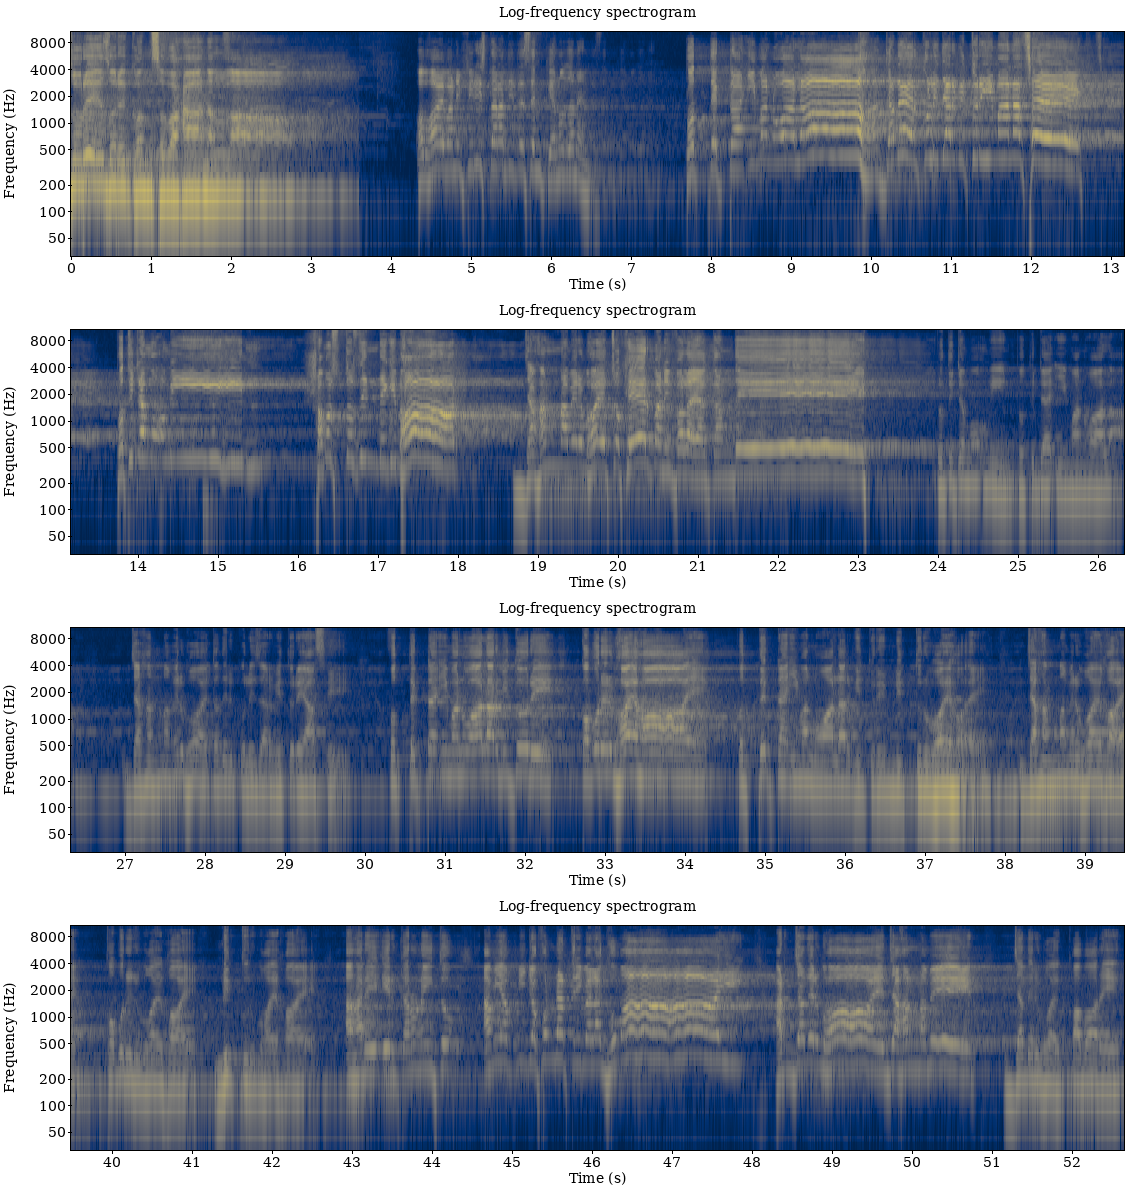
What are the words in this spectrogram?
জোরে জোরে কোন সুবহানাল্লাহ। অভয় বাণী ফিরিস্তারা দিতেছেন কেন জানেন? প্রত্যেকটা ইমানওয়ালা যাদের কলিজার ভিতরে ইমান আছে, প্রতিটা মুমিন সমস্ত জিন্দেগি ভর জাহান্নামের ভয়ে চোখের পানি ফলায়া কান্দে। প্রতিটা মুমিন, প্রতিটা ইমানওয়ালা জাহান্নামের ভয় তাদের কলিজার ভিতরে আছে। প্রত্যেকটা ইমানওয়ালার ভিতরে কবরের ভয় হয়। প্রত্যেকটা ইমানওয়ালার ভিতরে মৃত্যুর ভয় হয়, জাহান্নামের ভয় হয়, কবরের ভয় হয়, মৃত্যুর ভয় হয়। আহারে, এর কারণেই তো আমি আপনি যখন রাত্রিবেলা ঘুমাই, আর যাদের ভয় জাহান্নামের, যাদের ভয় কবরের,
